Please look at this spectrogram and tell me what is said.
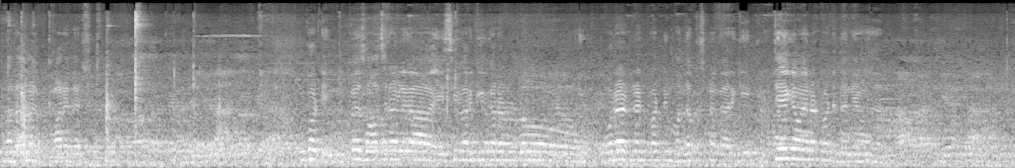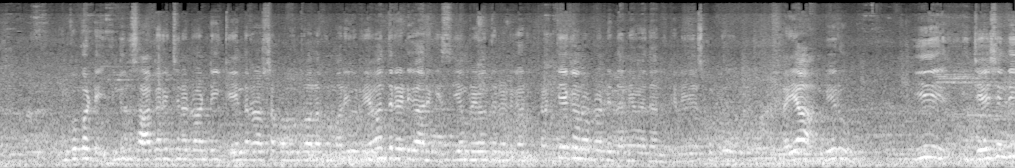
ప్రధాన కార్యదర్శి ఇంకోటి ముప్పై సంవత్సరాలుగా ఎస్సీ వర్గీకరణలో పోరాడినటువంటి మందకృష్ణ గారికి ప్రత్యేకమైనటువంటి ధన్యవాదాలు. ఇంకొకటి ఇందుకు సహకరించినటువంటి కేంద్ర రాష్ట్ర ప్రభుత్వాలకు మరియు రేవంత్ రెడ్డి గారికి సీఎం రేవంత్ రెడ్డి గారికి ప్రత్యేకమైనటువంటి ధన్యవాదాలు తెలియజేసుకుంటూ అయ్యా మీరు ఈ ఇది చేసింది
